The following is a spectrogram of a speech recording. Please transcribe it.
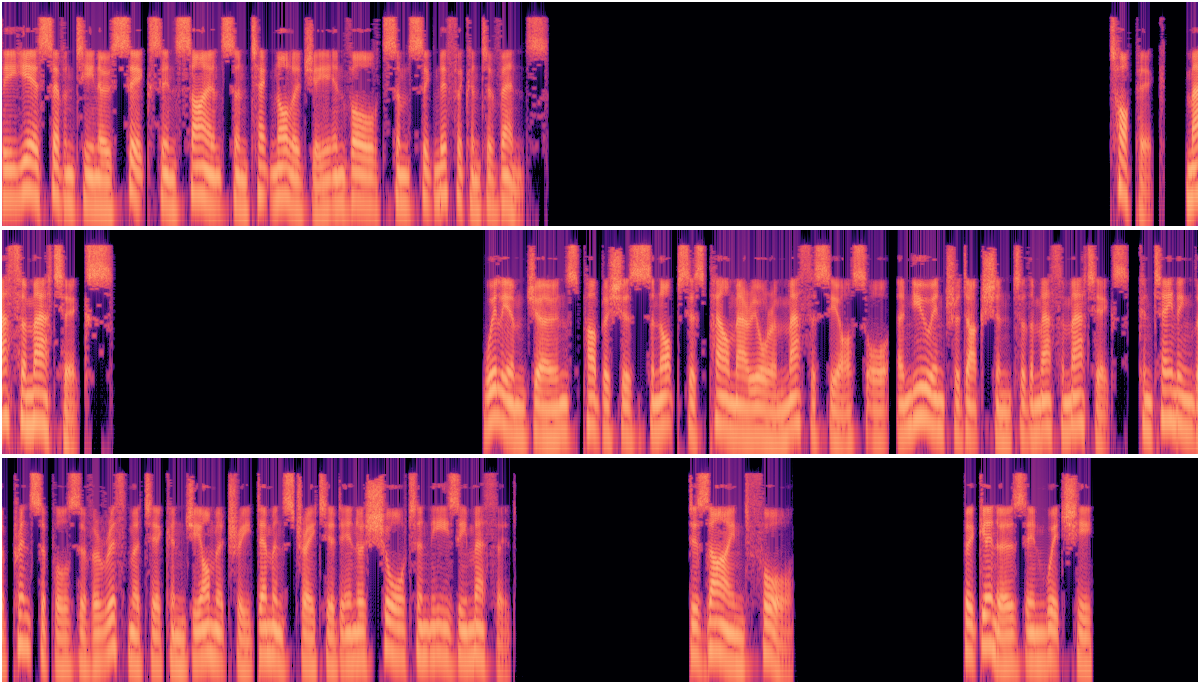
The year 1706 in science and technology involved some significant events. Topic: Mathematics William Jones publishes Synopsis Palmariorum Mathesios or, A New Introduction to the Mathematics, containing the principles of arithmetic and geometry demonstrated in a short and easy method. Designed for beginners in which he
